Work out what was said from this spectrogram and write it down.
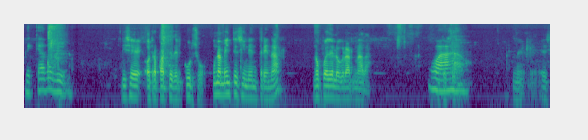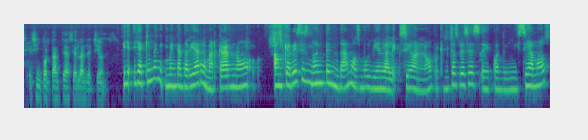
De cada día. Dice otra parte del curso, una mente sin entrenar no puede lograr nada. Wow. es, importante hacer las lecciones. Y, aquí me, me, encantaría remarcar, ¿no? Aunque a veces no entendamos muy bien la lección, ¿no? Porque muchas veces eh, cuando iniciamos,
